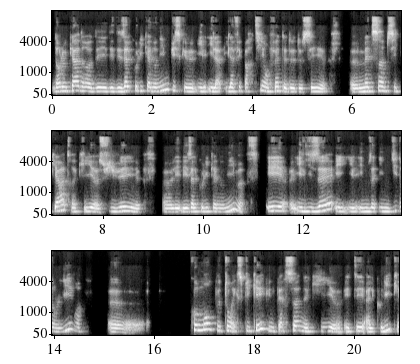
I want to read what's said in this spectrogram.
dans le cadre des, alcooliques anonymes, puisqu'il il a, fait partie en fait de, ces euh, médecins psychiatres qui euh, suivaient euh, les, alcooliques anonymes. Et il disait, il, nous dit dans le livre, comment peut-on expliquer qu'une personne qui était alcoolique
